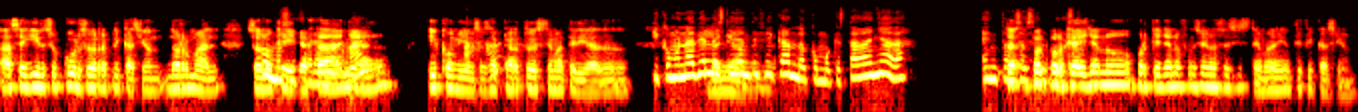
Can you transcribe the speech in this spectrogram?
a seguir su curso de replicación normal, solo que ella está dañada y comienza a sacar todo este material. Y como nadie la está identificando como que está dañada, entonces... Por, porque, ella no, porque ella no funciona ese sistema de identificación.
